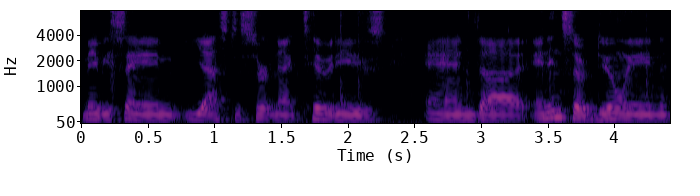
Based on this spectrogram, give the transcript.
maybe saying yes to certain activities, and uh, and in so doing,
